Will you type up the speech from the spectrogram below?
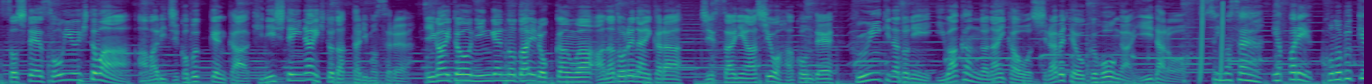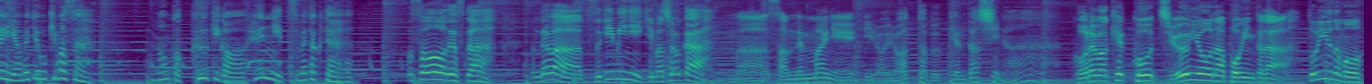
そしてそういう人はあまり事故物件か気にしていない人だったりもする。意外と人間の第六感は侮れないから実際に足を運んで雰囲気などに違和感がないかを調べておく方がいいだろう。すいません。やっぱりこの物件やめておきます。なんか空気が変に冷たくて。そうですか。では次見に行きましょうか。まあ3年前に色々あった物件だしな。これは結構重要なポイントだ。というのも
